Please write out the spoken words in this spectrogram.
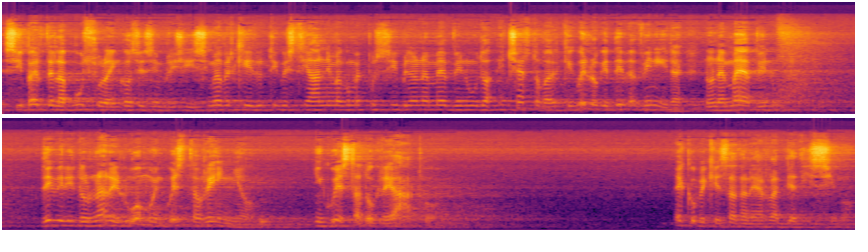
si perde la bussola in cose semplicissime, perché tutti questi anni, ma com'è possibile, non è mai avvenuto? E certo, ma perché quello che deve avvenire non è mai avvenuto. Deve ritornare l'uomo in questo regno in cui è stato creato. Ecco perché Satana è arrabbiatissimo,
